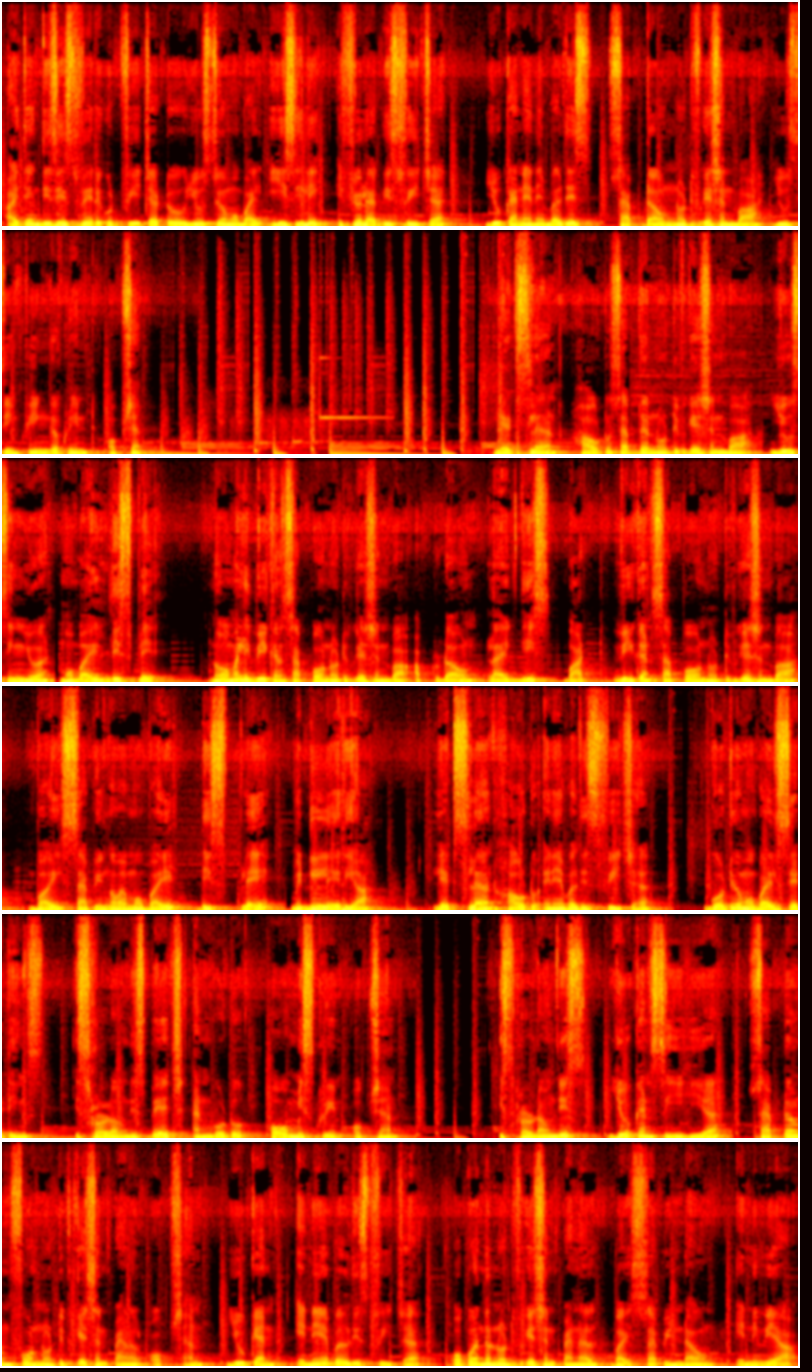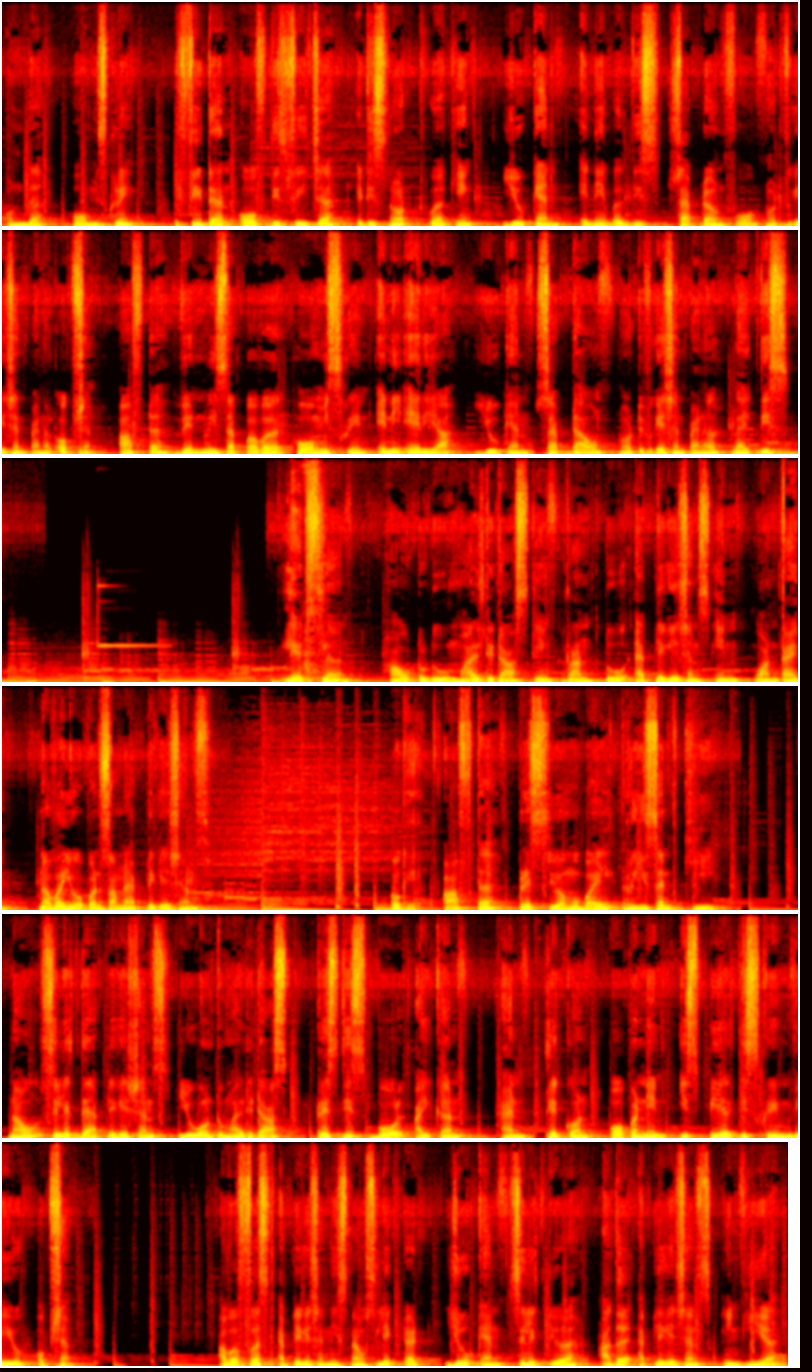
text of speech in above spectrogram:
I think this is very good feature to use your mobile easily. If you like this feature, you can enable this swipe down notification bar using fingerprint option. Let's learn how to set the notification bar using your mobile display. Normally we can our notification bar up to down like this but we can our notification bar by sapping our mobile display middle area. Let's learn how to enable this feature. Go to your mobile settings, scroll down this page and go to home screen option scroll down this you can see here swipe down for notification panel option you can enable this feature open the notification panel by swiping down anywhere on the home screen if we turn off this feature it is not working you can enable this swipe down for notification panel option after when we swipe our home screen any area you can swipe down notification panel like this Let's learn how to do multitasking run two applications in one time. Now I open some applications. Okay, after press your mobile recent key. Now select the applications you want to multitask. Press this ball icon and click on open in split screen view option. Our first application is now selected. You can select your other applications in here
